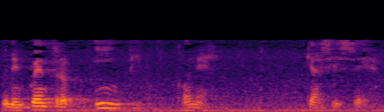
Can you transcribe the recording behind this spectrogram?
de un encuentro íntimo con Él. Que así sea.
